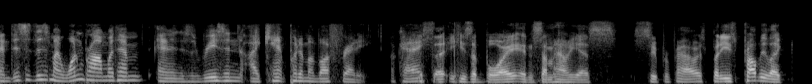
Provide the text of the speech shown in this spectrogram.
And this is this is my one problem with him, and it's the reason I can't put him above Freddy. Okay. That he's a boy and somehow he has superpowers, but he's probably like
